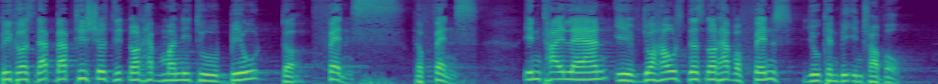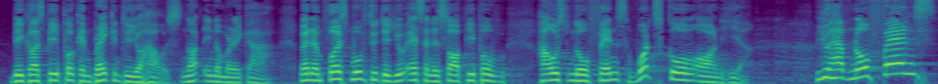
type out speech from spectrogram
because that Baptist church did not have money to build the fence. The fence. In Thailand, if your house does not have a fence, you can be in trouble because people can break into your house, not in America. When I first moved to the US and I saw people house no fence, what's going on here? You have no fence?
